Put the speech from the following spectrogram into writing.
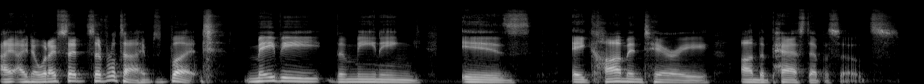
I, I know what I've said several times, but maybe the meaning is a commentary on the past episodes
